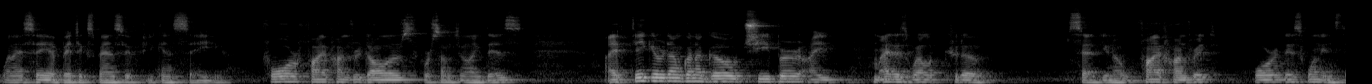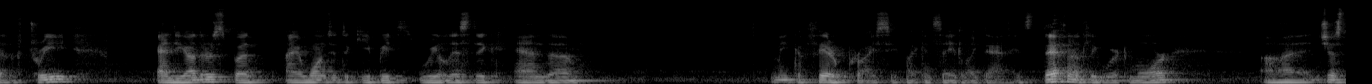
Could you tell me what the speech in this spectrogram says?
When I say a bit expensive, you can say four, five hundred dollars for something like this. I figured I'm gonna go cheaper. I might as well could have said, you know, 500 for this one instead of three and the others, but I wanted to keep it realistic and um, make a fair price if I can say it like that. It's definitely worth more. Uh, just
